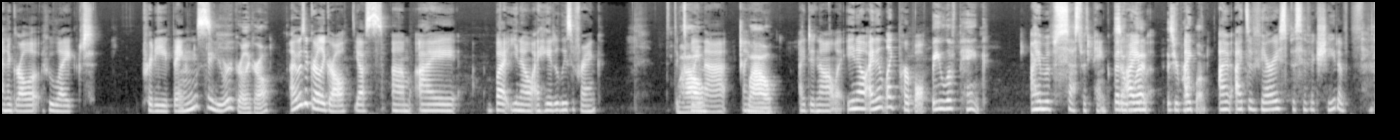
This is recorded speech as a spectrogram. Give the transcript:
and a girl who liked pretty things. Hey, you were a girly girl. I was a girly girl, yes. Um, I, but you know, I hated Lisa Frank. Wow. explain that. I wow. Know, I did not like, you know, I didn't like purple. But you love pink. I am obsessed with pink. But so I'm, what is your problem? I, I, it's a very specific shade of pink.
